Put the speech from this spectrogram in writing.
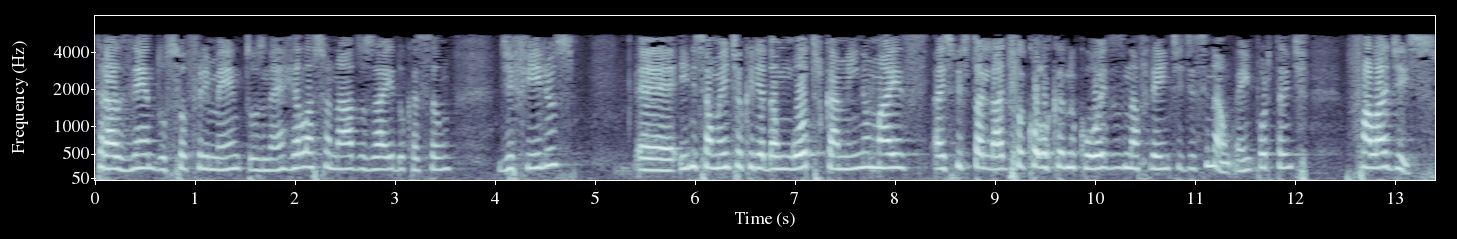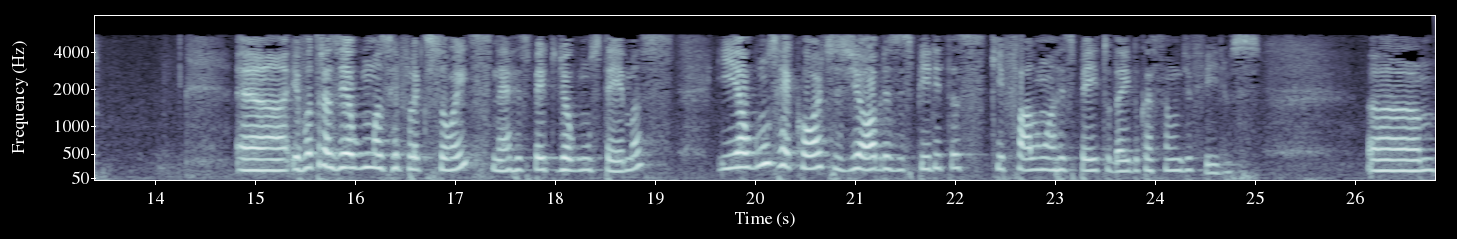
trazendo sofrimentos né, relacionados à educação de filhos. É, inicialmente eu queria dar um outro caminho, mas a espiritualidade foi colocando coisas na frente e disse: não, é importante falar disso. É, eu vou trazer algumas reflexões né, a respeito de alguns temas e alguns recortes de obras espíritas que falam a respeito da educação de filhos. Uh,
